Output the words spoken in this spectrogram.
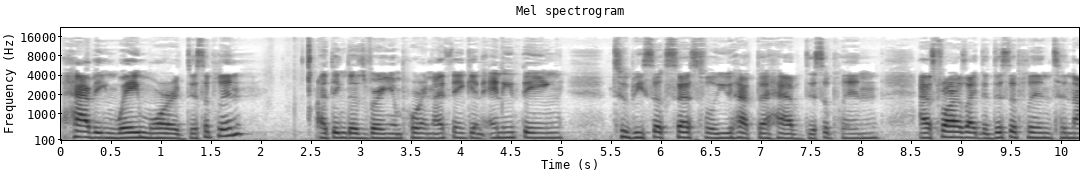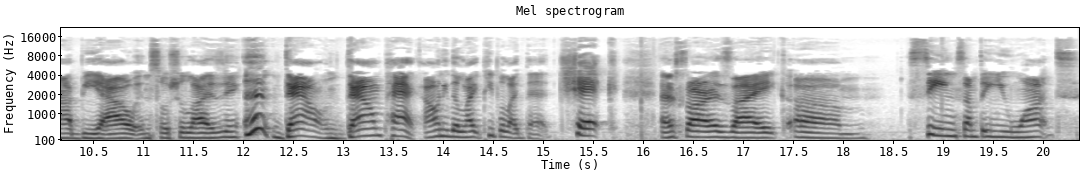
having way more discipline. I think that's very important. I think in anything to be successful, you have to have discipline. As far as like the discipline to not be out and socializing, down, down pack. I don't even like people like that. Check. As far as like um seeing something you want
